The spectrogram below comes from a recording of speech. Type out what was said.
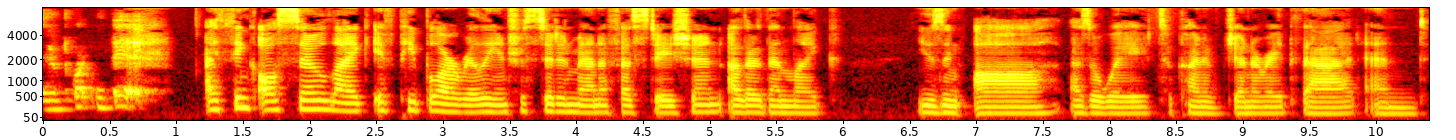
an important bit. I think also like if people are really interested in manifestation, other than like using ah as a way to kind of generate that and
